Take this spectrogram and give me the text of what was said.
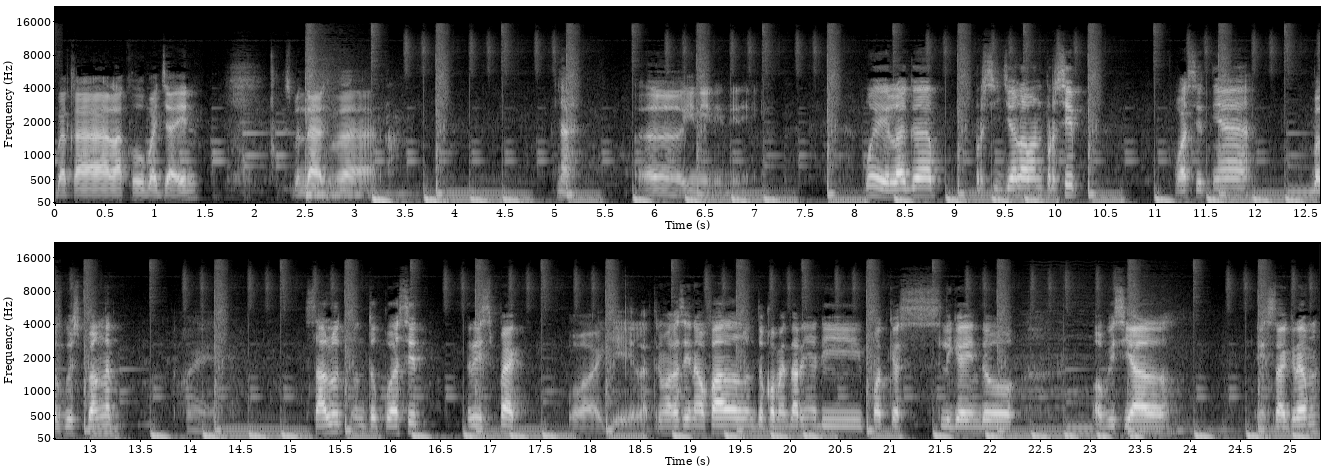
bakal aku bacain. Sebentar sebentar. Nah uh, ini ini ini. Woi laga Persija lawan Persib. Wasitnya bagus banget. Woi. salut untuk wasit respect. Wah gila. Terima kasih Naval untuk komentarnya di podcast Liga Indo official Instagram.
